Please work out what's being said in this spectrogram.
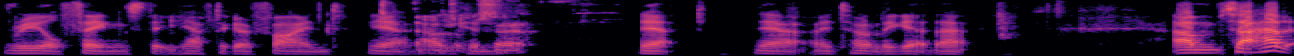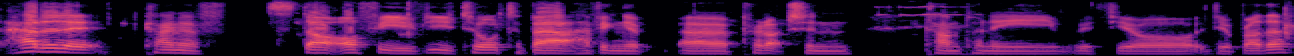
real things that you have to go find. Yeah, yeah, yeah. I totally get that. Um, so how how did it kind of start off you? You talked about having a, a production company with your with your brother.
